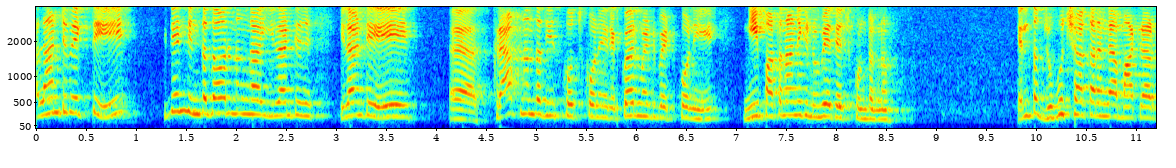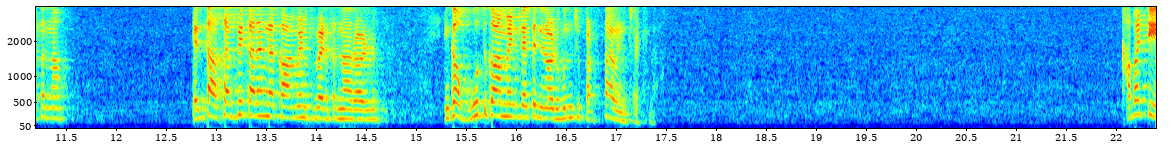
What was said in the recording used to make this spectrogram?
అలాంటి వ్యక్తి ఇదేంటి ఇంత దారుణంగా ఇలాంటి ఇలాంటి స్క్రాప్నంతా తీసుకొచ్చుకొని రిక్వైర్మెంట్ పెట్టుకొని నీ పతనానికి నువ్వే తెచ్చుకుంటున్నావు? ఎంత జుగుత్సాకరంగా మాట్లాడుతున్నావు? ఎంత అసభ్యకరంగా కామెంట్స్ పెడుతున్నారు వాళ్ళు? ఇంకా బూత్ కామెంట్లు అయితే నేను వాటి గురించి ప్రస్తావించట్లా. కాబట్టి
